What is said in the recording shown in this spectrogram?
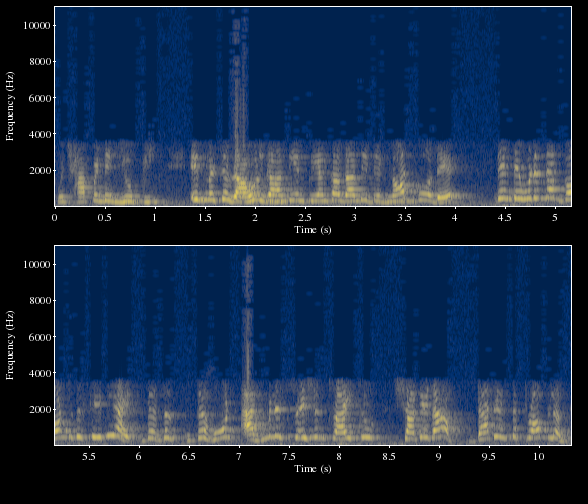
which happened in UP. If Mr. Rahul Gandhi and Priyanka Gandhi did not go there, then they wouldn't have gone to the CBI. The, the, the whole administration tried to shut it up. That is the problem.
